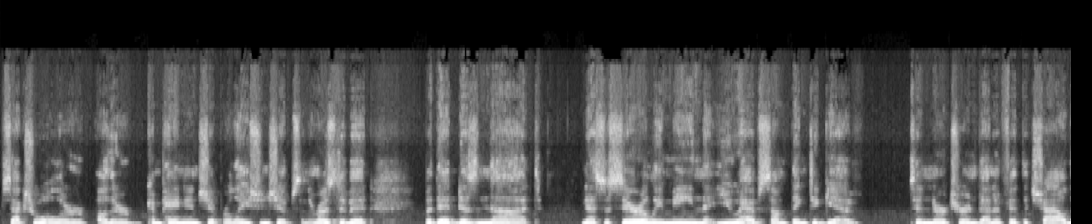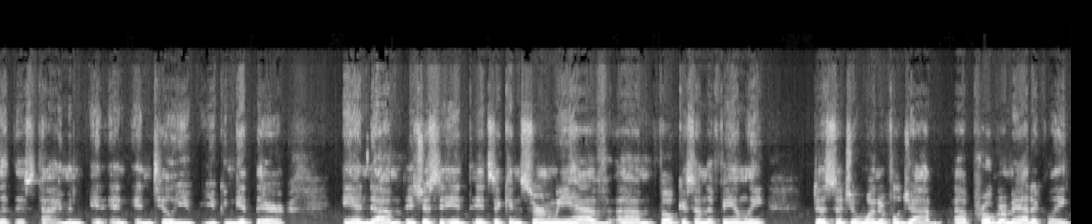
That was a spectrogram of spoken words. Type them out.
sexual or other companionship relationships and the rest of it. But that does not necessarily mean that you have something to give to nurture and benefit the child at this time and, and, and until you you can get there and um, it's just it, it's a concern we have um, focus on the family does such a wonderful job uh, programmatically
